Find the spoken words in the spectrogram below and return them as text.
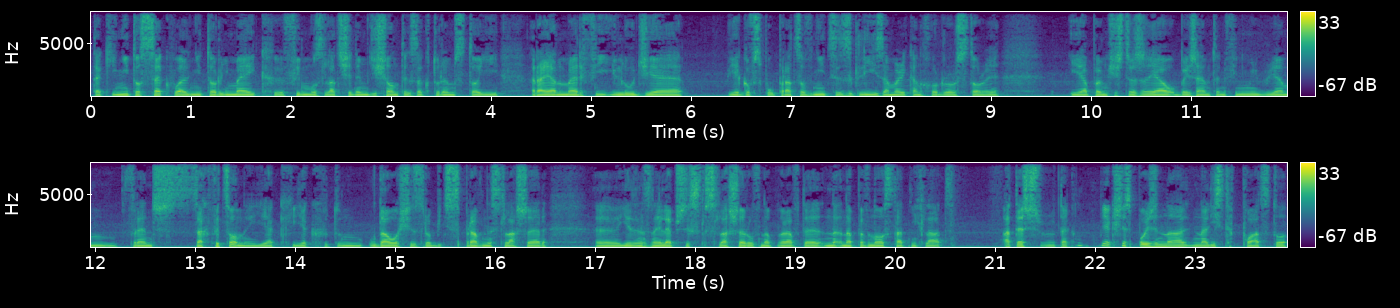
Taki ni to sequel, ni to remake filmu z lat 70., za którym stoi Ryan Murphy i ludzie, jego współpracownicy z Glee, z American Horror Story. I ja powiem Ci szczerze, ja obejrzałem ten film i byłem wręcz zachwycony, jak, jak udało się zrobić sprawny slasher, e, jeden z najlepszych slasherów naprawdę, na, na pewno ostatnich lat. A też tak jak się spojrzy na, na listę płac, to,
